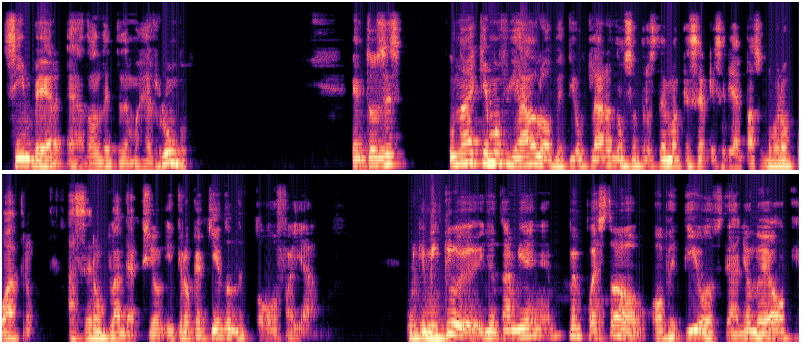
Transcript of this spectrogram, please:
sin ver a dónde tenemos el rumbo. Entonces, una vez que hemos fijado los objetivos claros, nosotros tenemos que hacer, que sería el paso número cuatro, hacer un plan de acción. Y creo que aquí es donde todos fallamos. Porque me incluyo, yo también he puesto objetivos de año nuevo, que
